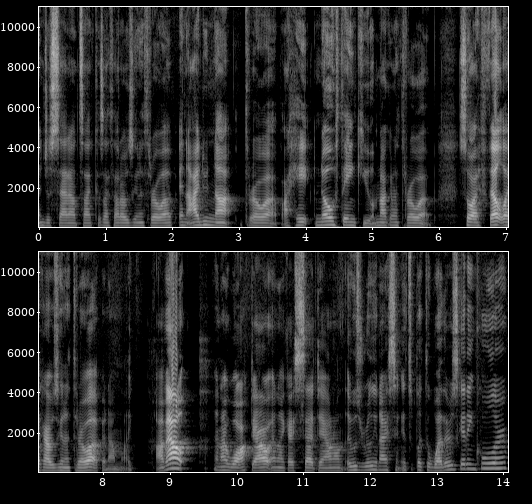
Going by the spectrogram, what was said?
and just sat outside because I thought I was going to throw up. And I do not throw up. I hate, no, thank you. I'm not going to throw up. So I felt like I was going to throw up. And I'm like, I'm out. And I walked out and like I sat down on, it was really nice. And it's like the weather's getting cooler.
